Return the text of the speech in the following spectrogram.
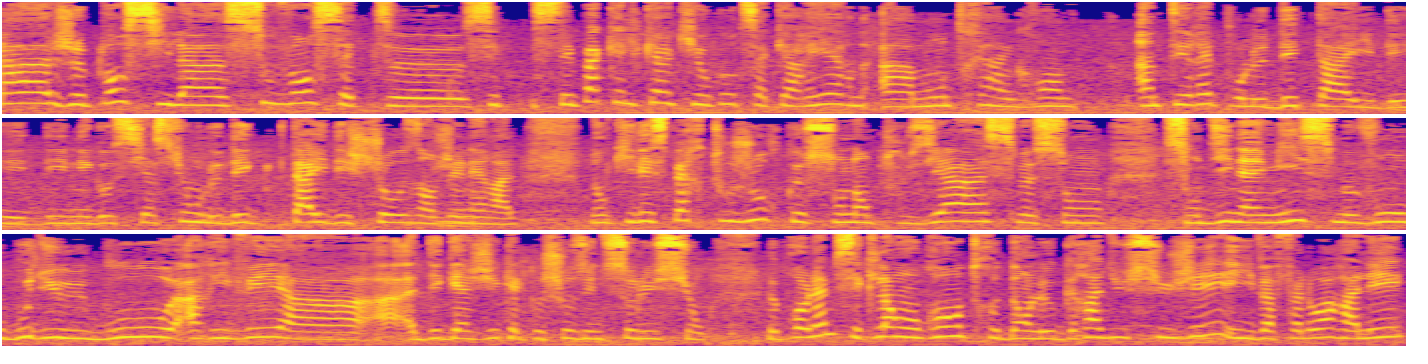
a, je pense, il a souvent cette. Euh, c'est pas quelqu'un qui, au cours de sa carrière, a montré un grand intérêt pour le détail des, négociations, le détail des choses en mm. général. Donc il espère toujours que son enthousiasme, son, son dynamisme vont au bout du bout arriver à, dégager quelque chose, une solution. Le problème, c'est que là, on rentre dans le gras du sujet et il va falloir aller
